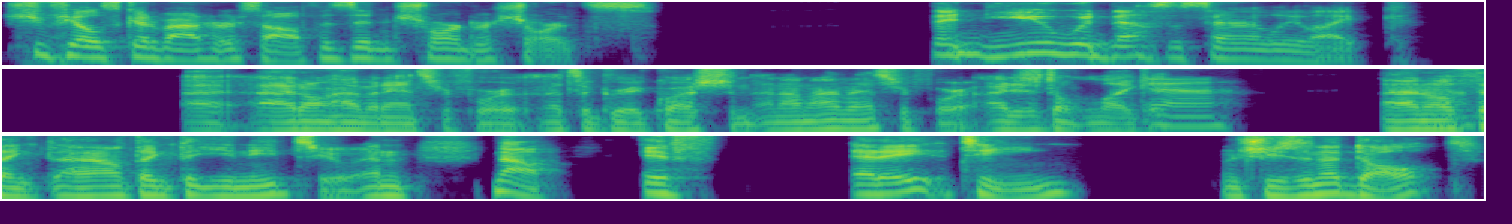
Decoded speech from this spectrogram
she feels good about herself is in shorter shorts? than you would necessarily like. I, I don't have an answer for it. That's a great question. And I don't have an answer for it. I just don't like it. I don't Yeah. think I don't think that you need to. And now, if at 18, when she's an adult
